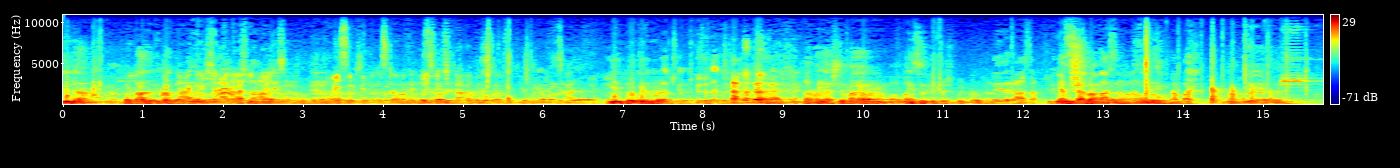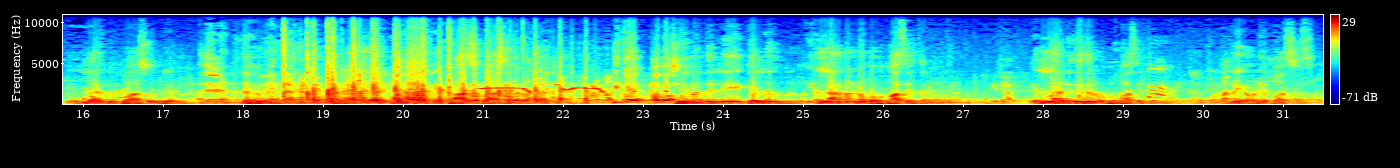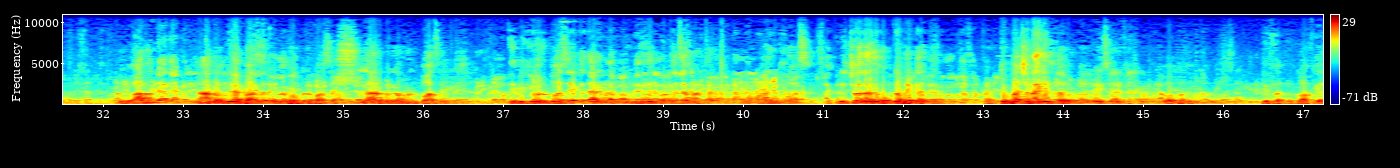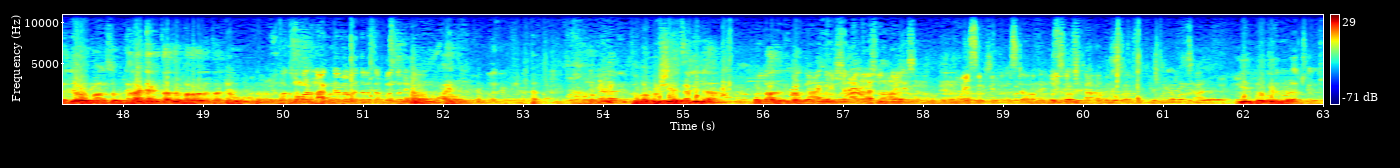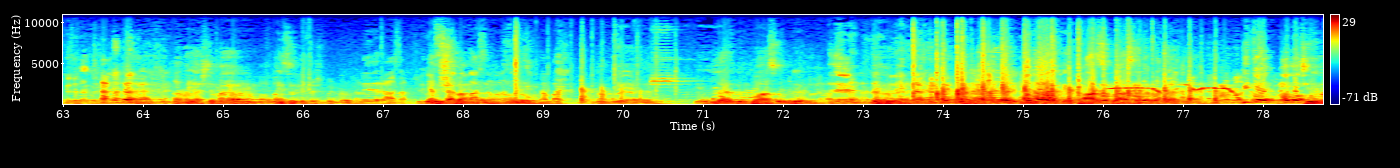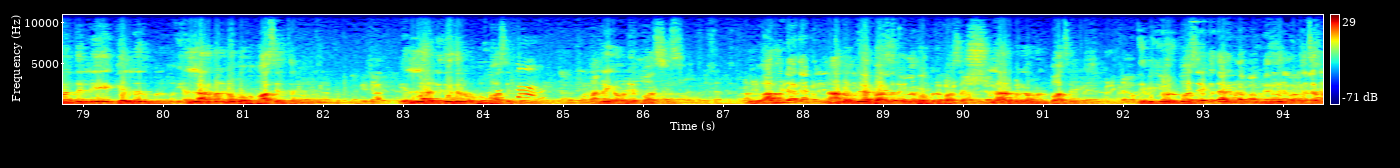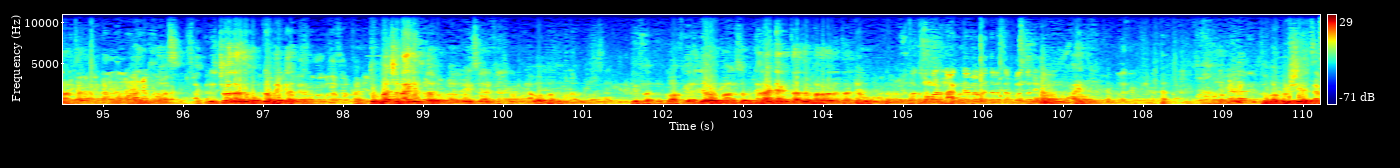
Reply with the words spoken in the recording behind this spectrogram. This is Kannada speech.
ಇಲ್ಲ ಬಟ್ ಆದ್ರೆ ಇವಾಗ ಮೈಸೂರು ಚಿತ್ರ ಮೈಸೂರು ಈಗ ಗೊತ್ತಿಲ್ಲ ಆಮೇಲೆ ಅಷ್ಟೇ ಮ- ನಮ್ಮ ಮೈಸೂರು ರಿಫ್ರೆಶ್ಮೆಂಟ್ ಅವರು ನಮ್ಗೆ ಎಲ್ಲರಿಗೂ ಬಾಸ್ ಗೊತ್ತಾಗ್ತಿಲ್ಲ. ಜೀವನದಲ್ಲಿ ಗೆಲ್ಲದ ಎಲ್ಲರ ಎಲ್ಲಾರ ಮನೇಲಿ ಒಬ್ಬೊಬ್ಬ ಬಾಸ್ ಇರ್ತಾನೆ ಎಲ್ಲರ ಹೃದಯದಲ್ಲೂ ಒಬ್ಬ ಬಾಸ್ ಇರ್ತಾನೆ ಮನೆಗೆ ಅವನೇ ಬಾಸ್ ಅಲ್ವಾ ನಾನೊಬ್ಬನೇ ಬಾಸ್ ಇನ್ನೊಬ್ಬೊಬ್ಬನೇ ಬಾಸ್ ಎಲ್ಲಾರ ಮನೆಗೆ ಅವನೊಂದು ಬಾಸ್ ಇರ್ತಾನೆ ನಿಮಗೆ ಇವ್ರ ಬಾಸ್ ಯಾಕಂದ್ರೆ ಕೆಲಸ ಮಾಡ್ತಾರೆ. ಬಾಸ್ ನಿಜವಾಗ ಅದು ಒಪ್ಕೋಬೇಕಾಗ್ತದೆ ತುಂಬಾ ಚೆನ್ನಾಗಿರುತ್ತೆ ಅವ್ರು ಮೈಸೂರು ಯಾವಾಗ ಬಂದ್ರು ನಾವು ಟಿಫನ್ ಕಾಫಿ ಅಲ್ಲೇ ಹೋಗಿ ಮಾ- ಸ್ವಲ್ಪ ಗಲಾಟೆ ಆಗುತ್ತೆ ಅದು ಪರವಾಗಿಲ್ಲ ಅಲ್ಲೇ ಹೋಗ್ಬಿಡ್ತಾರೆ. ನೀವು ಆಯ್ತು. ತುಂಬಾ ಖುಷಿ ಆಯ್ತು. ಇಲ್ಲ ಬಟ್ ಆದ್ರೆ ಇವಾಗ ಈಗ ಗೊತ್ತಿಲ್ಲ. ಆಮೇಲೆ ಅಷ್ಟೇ ಮ- ನಮ್ಮ ಮೈಸೂರು ರಿಫ್ರೆಶ್ಮೆಂಟ್ ಅವರು. ನಮ್ಗೆ ಎಲ್ಲರಿಗೂ ಬಾಸ್ ಒಬ್ರೇ ದೇವ್ರು. ಬಾಸ್ ಬಾಸ್ ಜೀವನದಲ್ಲಿ ಗೆಲ್ಲೋದು ಬ್ರಹ್ಮ. ಎಲ್ಲಾರ ಮನೇಲಿ ಒಬ್ಬೊಬ್ಬ ಬಾಸ್ ಇರ್ತಾನೆ ಎಲ್ಲಾರ ಒಬ್ಬ ಬಾಸ್ ಇರ್ತಾನೆ ಮನೆಗೆ ಅವನೇ ಬಾಸ್. ಅಲ್ವಾ ನಾನೊಬ್ಬನೇ ಬಾಸ್ ಅಲ್ಲ ಇನ್ನೊಬ್ಬೊಬ್ಬನೇ ಬಾಸ್ ಅಲ್ಲ ಎಲ್ಲಾರ ಮನೆ ಅವನೊಂದು ಬಾಸ್ ಇರ್ತಾನೆ. ನಿಮಗೆ ಇವ್ರ ಬಾಸ್ ಯಾಕಂದ್ರೆ ಕೆಲಸ ಮಾಡ್ತಾರೆ. ಬಾಸ್ ನಿಜವಾದ ಅದು ಒಪ್ಕೋಬೇಕಾಗ್ತದೆ ಅದು ತುಂಬಾ ಚೆನ್ನಾಗಿರ್ತಾವೆ ಅವ್ರು ಯಾವಾಗ ಬಂದ್ರು ನಾವು ಟಿಫನ್ ಕಾಫಿ ಅಲ್ಲೇ ಹೋಗಿ ಸ್ವಲ್ಪ ಗಲಾಟೆ ಆಗುತ್ತೆ ಅದು ಪರವಾಗಿಲ್ಲ ಅಲ್ಲೇ ಹೋಗ್ಬಿಡ್ತಾರೆ. ಆಯ್ತು. ತುಂಬಾ ಖುಷಿ ಆಯ್ತು.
